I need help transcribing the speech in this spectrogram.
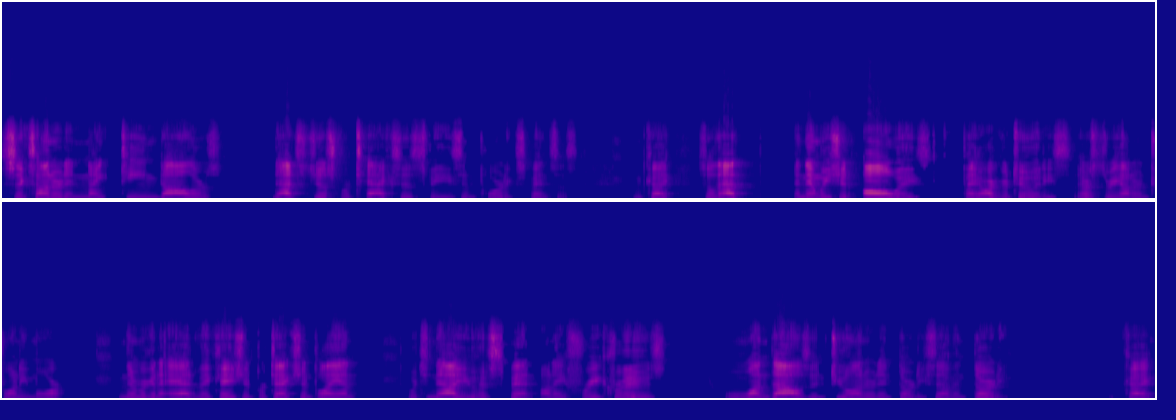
$619 that's just for taxes fees and port expenses. Okay? So that and then we should always pay our gratuities. There's 320 more. And then we're going to add vacation protection plan which now you have spent on a free cruise 1237.30 okay?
